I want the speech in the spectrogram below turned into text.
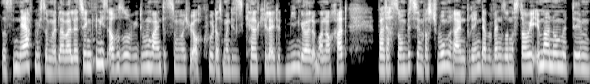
das nervt mich so mittlerweile. Deswegen finde ich es auch so, wie du meintest, zum Beispiel auch cool, dass man dieses Calculated Mean Girl immer noch hat, weil das so ein bisschen was Schwung reinbringt. Aber wenn so eine Story immer nur mit dem,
